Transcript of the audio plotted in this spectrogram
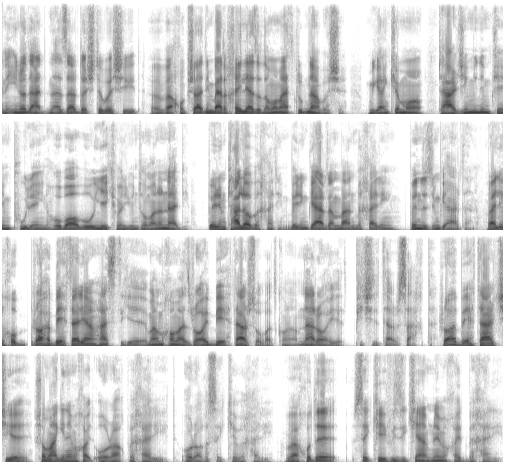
یعنی اینو در نظر داشته باشید. و خب شاید این برای خیلی از آدما مطلوب نباشه. میگن که ما ترجیح میدیم که این پول این حباب و یک میلیون تومن رو ندیم. بریم طلا بخریم بریم گردنبند بخریم بندازیم گردن. ولی خب راه بهتری هم هست دیگه. من می‌خوام از راه بهتر صحبت کنم نه راه پیچیده تر و سخت تر راه بهتر چیه؟ شما اگه نمی‌خواید اوراق بخرید اوراق سکه بخرید و خود سکه فیزیکی هم نمی‌خواید بخرید.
